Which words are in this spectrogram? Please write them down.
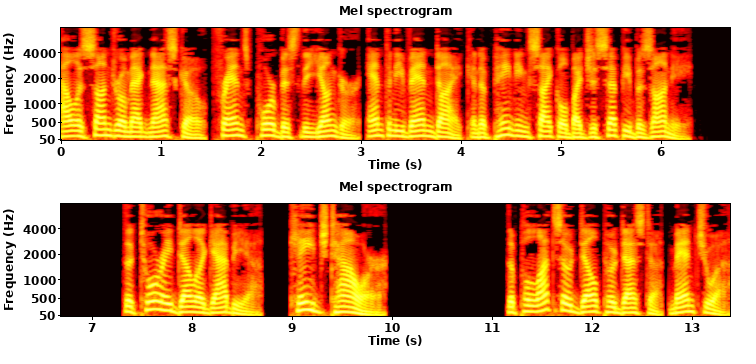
Alessandro Magnasco, Franz Pourbus the Younger, Anthony van Dyck and a painting cycle by Giuseppe Bazzani. The Torre della Gabbia cage tower, the Palazzo del Podesta, Mantua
